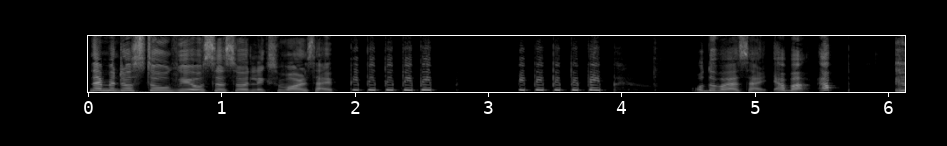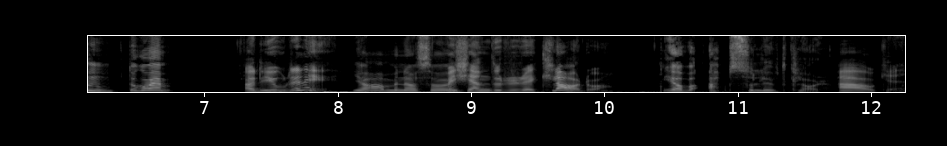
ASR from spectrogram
Nej men då stod vi och sen så liksom var det så här pip, pip, pip, pip, pip, pip, pip, pip. Och då var jag så här, jag bara, ja, då går vi hem. Ja, det gjorde ni. Ja men alltså, Men kände du dig klar då? jag var absolut klar. Ah, okej.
